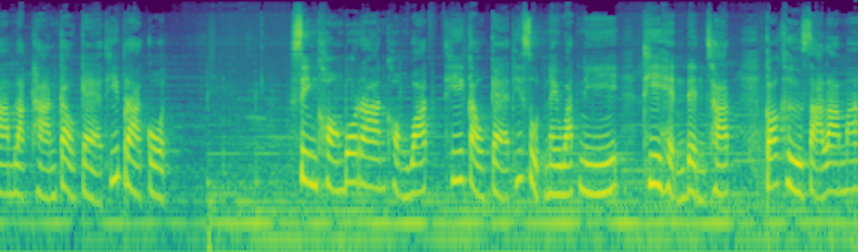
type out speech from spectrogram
ตามหลักฐานเก่าแก่ที่ปรากฏ สิ่งของโบราณของวัดที่เก่าแก่ที่สุดในวัดนี้ ที่เห็นเด่นชัด ก็คือศาลาไม้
